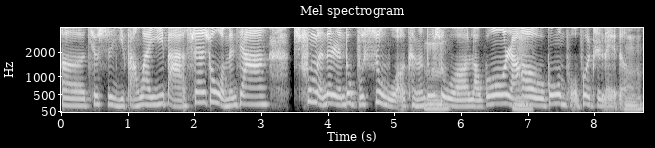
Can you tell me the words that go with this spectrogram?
呃，就是以防万一吧。虽然说我们家出门的人都不是我，可能都是我老公，然后公公婆婆之类的。嗯。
